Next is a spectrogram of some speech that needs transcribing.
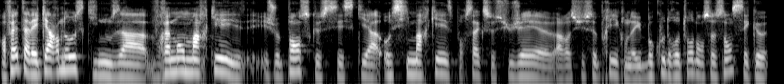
en fait, avec Arnaud, ce qui nous a vraiment marqué, et je pense que c'est ce qui a aussi marqué, c'est pour ça que ce sujet euh, a reçu ce prix et qu'on a eu beaucoup de retours dans ce sens, c'est que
